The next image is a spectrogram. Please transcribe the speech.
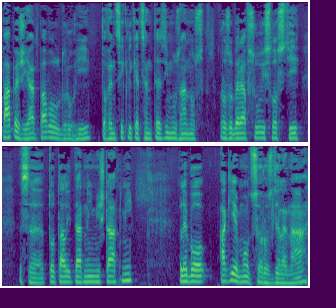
pápež Jan Pavol II to v encyklike Centesimus Annus rozoberá v súvislosti s totalitárnymi štátmi, lebo ak je moc rozdelená,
